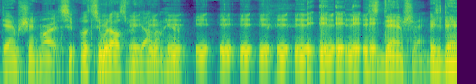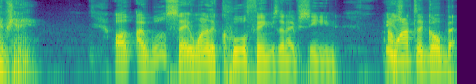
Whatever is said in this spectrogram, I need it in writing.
Damn shame. All right, see, let's see what else we got on here. It's damn shame. It's damn shame. I will say one of the cool things that I've seen I is wanted to go back.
